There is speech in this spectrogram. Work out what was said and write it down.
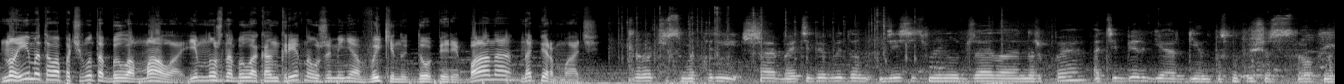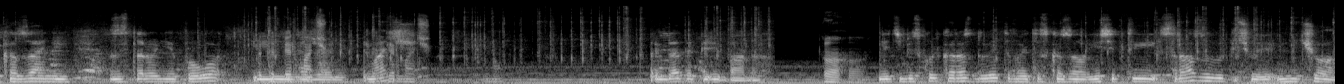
Но им этого почему-то было мало, им нужно было конкретно уже меня выкинуть до перебана на перматч. Короче, смотри, Шайба, я тебе выдам 10 минут Джайла НРП, а тебе, Георгин, посмотрю сейчас срок наказаний за стороннее ПО и Это пермач. Джайле. Это Пермач? пермач. Ну. Тогда до перебана. Ага. Я тебе сколько раз до этого это сказал. Если ты сразу выключил, ничего.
